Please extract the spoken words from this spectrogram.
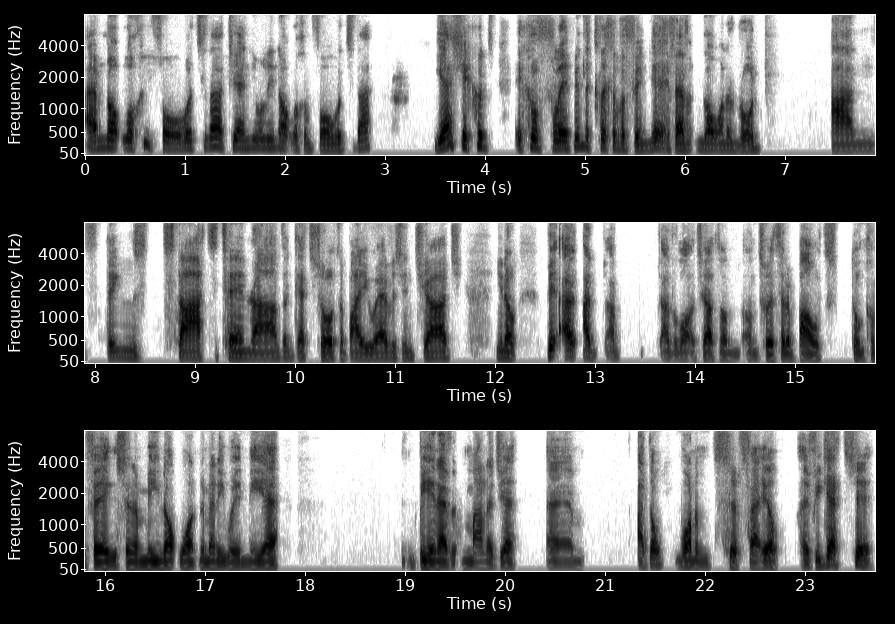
I'm not looking forward to that. Genuinely not looking forward to that. Yes, it could it could flip in the click of a finger if Everton go on a run, and things start to turn around and get sorted by whoever's in charge. You know, I, I, I had a lot of chat on, on Twitter about Duncan Ferguson and me not wanting him anywhere near being Everton manager. Um, I don't want him to fail. If he gets it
